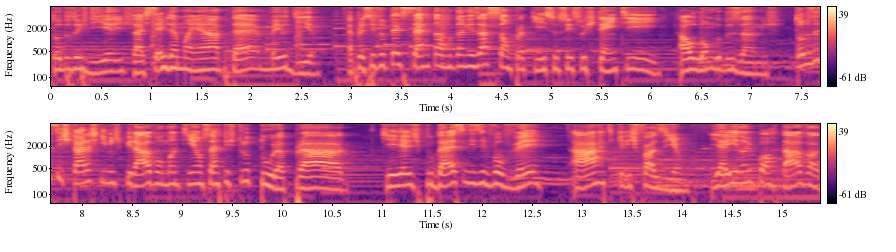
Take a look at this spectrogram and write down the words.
todos os dias, das 6 da manhã até meio-dia. É preciso ter certa organização para que isso se sustente ao longo dos anos. Todos esses caras que me inspiravam mantinham certa estrutura para que eles pudessem desenvolver a arte que eles faziam. E aí não importava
